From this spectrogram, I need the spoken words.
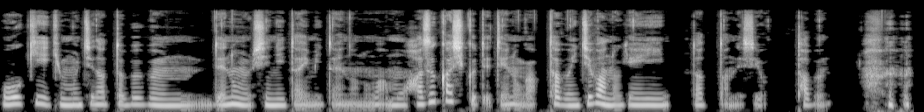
大きい気持ちだった部分での死にたいみたいなのは、もう恥ずかしくてっていうのが多分一番の原因だったんですよ。多分。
